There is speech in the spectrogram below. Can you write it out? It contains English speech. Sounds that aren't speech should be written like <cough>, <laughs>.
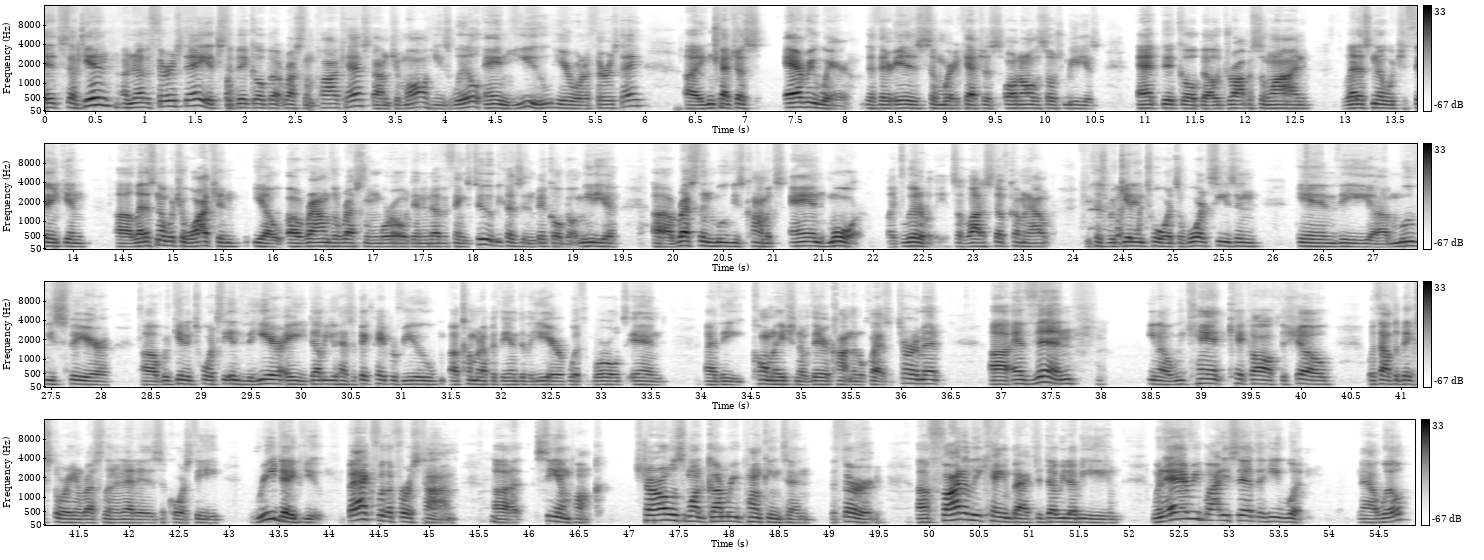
It's again another Thursday. It's the Big Gold Belt Wrestling Podcast. I'm Jamal. He's Will, and you here on a Thursday. Uh, you can catch us everywhere that there is somewhere to catch us on all the social medias at Big Gold Belt. Drop us a line. Let us know what you're thinking. Uh, let us know what you're watching, you know, around the wrestling world and in other things too, because in Big Gold Belt Media, uh, wrestling, movies, comics, and more. Like literally, it's a lot of stuff coming out because we're getting towards award season in the uh, movie sphere uh, we're getting towards the end of the year. AEW has a big pay per view uh, coming up at the end of the year with World's End, uh, the culmination of their Continental Classic tournament. Uh, and then, you know, we can't kick off the show without the big story in wrestling, and that is, of course, the re debut back for the first time uh, CM Punk. Charles Montgomery Punkington III uh, finally came back to WWE when everybody said that he wouldn't. Now, Will,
